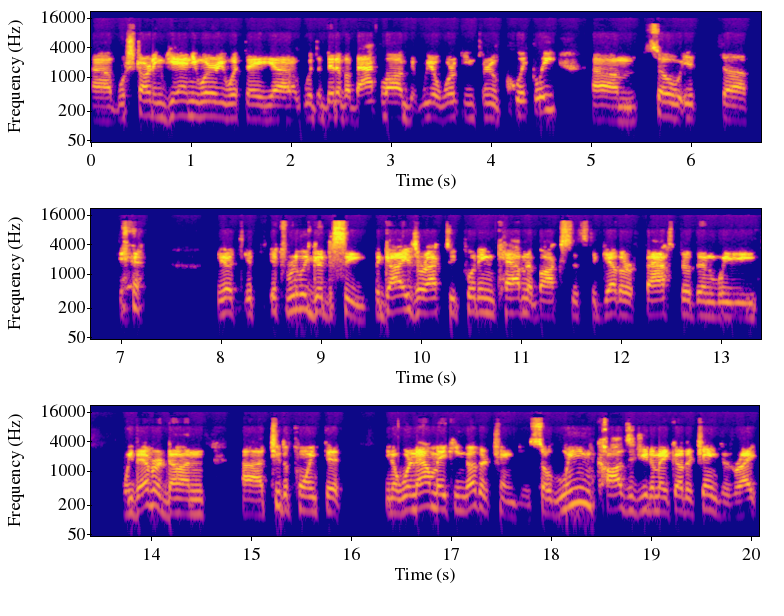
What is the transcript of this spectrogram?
Uh, we're starting January with a uh, with a bit of a backlog that we are working through quickly. Um, so it's uh, you know, it's, it's really good to see. The guys are actually putting cabinet boxes together faster than we we've ever done, uh, to the point that you know we're now making other changes. So lean causes you to make other changes, right?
